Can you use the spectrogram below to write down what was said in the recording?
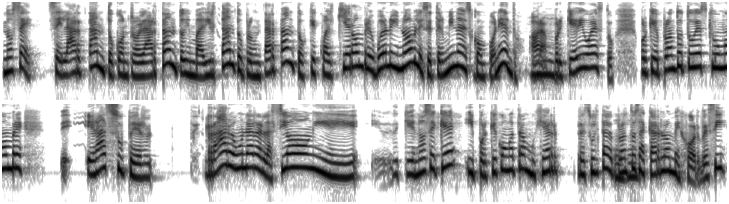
no sé, celar tanto, controlar tanto, invadir tanto, preguntar tanto, que cualquier hombre bueno y noble se termina descomponiendo. Ahora, ¿por qué digo esto? Porque de pronto tú ves que un hombre era súper raro una relación y, que no sé qué, y por qué con otra mujer resulta de pronto sacar lo mejor de sí.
